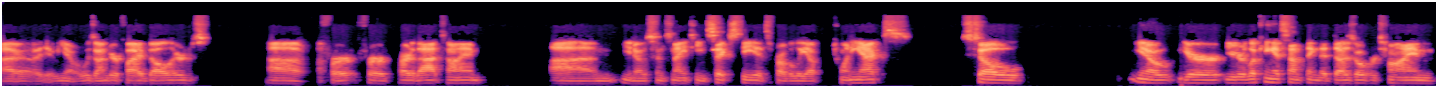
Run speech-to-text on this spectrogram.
Uh, you know, it was under five dollars uh, for for part of that time. Um, you know, since 1960, it's probably up 20x. So, you know, you're you're looking at something that does over time,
